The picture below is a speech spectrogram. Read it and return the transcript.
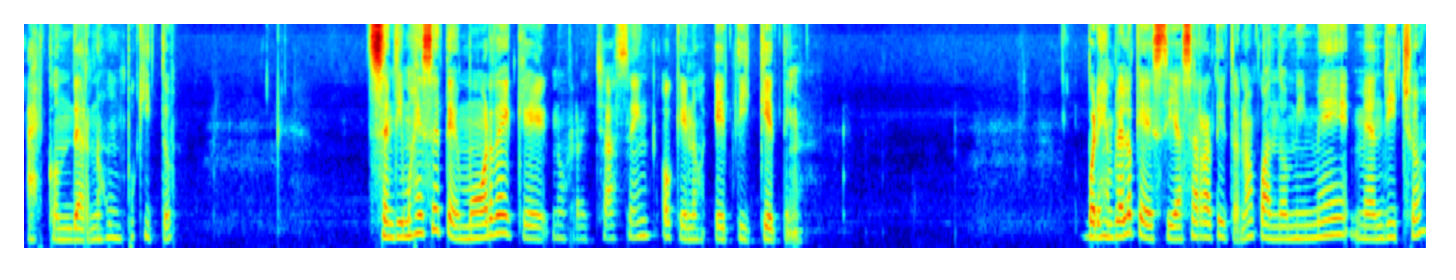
a escondernos un poquito. Sentimos ese temor de que nos rechacen o que nos etiqueten por ejemplo, lo que decía hace ratito, ¿no? Cuando a mí me, me han dicho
